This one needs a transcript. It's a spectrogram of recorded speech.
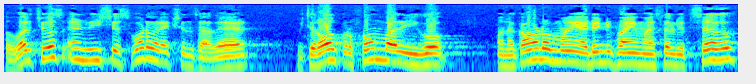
So virtuous and vicious, whatever actions are there, which are all performed by the ego, on account of my identifying myself with self,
